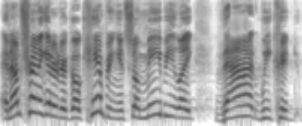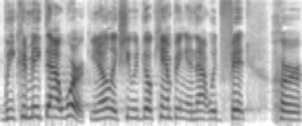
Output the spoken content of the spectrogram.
And I'm trying to get her to go camping, and so maybe like that we could we could make that work, you know? Like she would go camping and that would fit her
